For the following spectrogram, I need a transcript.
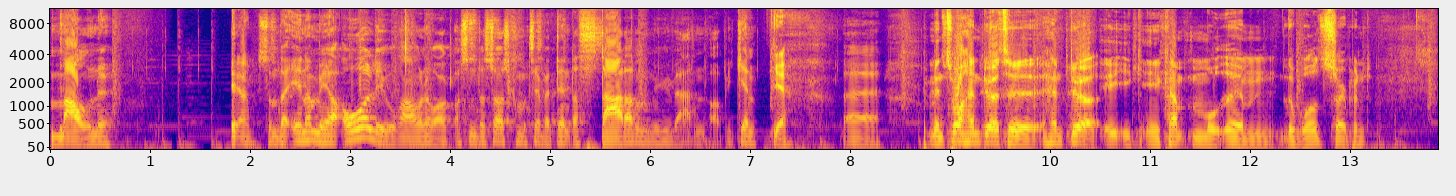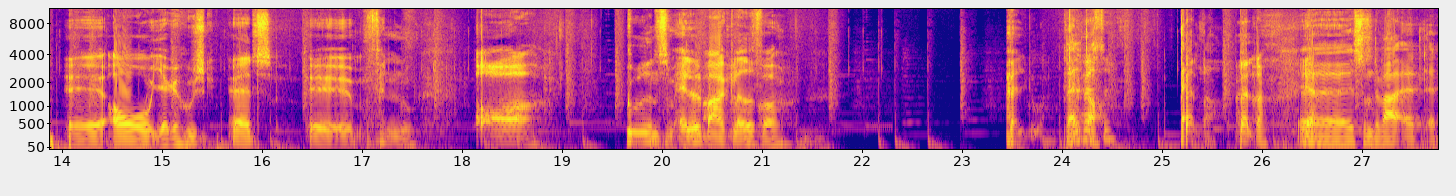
Magne, ja, som der ender med at overleve Ragnarok, og som der så også kommer til at være den, der starter den nye verden op igen. ja. Uh, Men Thor, han dør, til, han dør i, i, kampen mod øhm, The World Serpent. Øh, og jeg kan huske, at... Hvad fanden nu? Åh, guden, som alle bare er glade for. Baldur? Balder. Balder. Balder. Ja. øh, som det var, at, at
